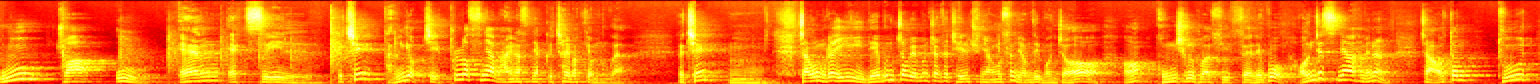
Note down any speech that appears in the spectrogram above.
우, 좌, 우. N, X, 1. 그치? 다른 게 없지. 플러스냐, 마이너스냐, 그 차이밖에 없는 거야. 그치? 음. 자, 그럼 우리가 이 내분점, 외분점에서 제일 중요한 것은 여러분들이 먼저, 어, 공식을 구할 수 있어야 되고, 언제 쓰냐 하면은, 자, 어떤 두,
